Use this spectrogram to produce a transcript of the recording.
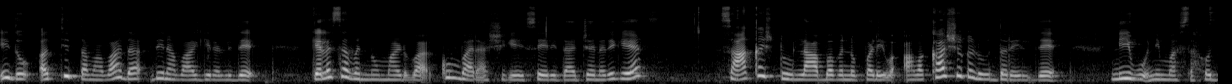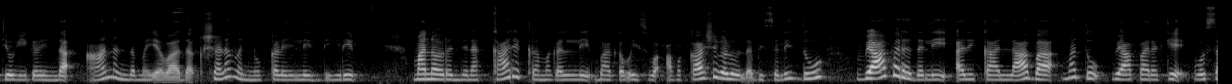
ಇದು ಅತ್ಯುತ್ತಮವಾದ ದಿನವಾಗಿರಲಿದೆ. ಕೆಲಸವನ್ನು ಮಾಡುವ ಕುಂಭ ರಾಶಿಗೆ ಸೇರಿದ ಜನರಿಗೆ ಸಾಕಷ್ಟು ಲಾಭವನ್ನು ಪಡೆಯುವ ಅವಕಾಶಗಳು ದೊರೆಯಲಿದೆ. ನೀವು ನಿಮ್ಮ ಸಹೋದ್ಯೋಗಿಗಳಿಂದ ಆನಂದಮಯವಾದ ಕ್ಷಣವನ್ನು ಕಳೆಯಲಿದ್ದೀರಿ. ಮನೋರಂಜನಾ ಕಾರ್ಯಕ್ರಮಗಳಲ್ಲಿ ಭಾಗವಹಿಸುವ ಅವಕಾಶಗಳು ಲಭಿಸಲಿದ್ದು, ವ್ಯಾಪಾರದಲ್ಲಿ ಅಧಿಕ ಲಾಭ ಮತ್ತು ವ್ಯಾಪಾರಕ್ಕೆ ಹೊಸ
